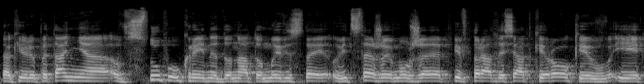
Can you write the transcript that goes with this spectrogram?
Так, Юлю, питання вступу України до НАТО ми відстежуємо вже півтора десятки років, і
